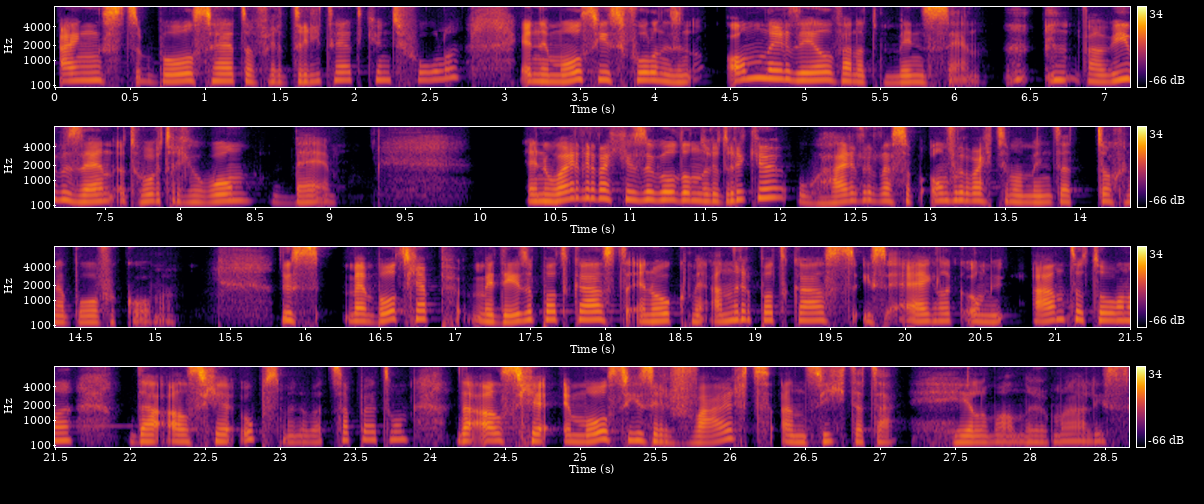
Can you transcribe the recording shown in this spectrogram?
angst, boosheid of verdrietheid kunt voelen. En emoties voelen is een onderdeel van het mens zijn. Van wie we zijn, het hoort er gewoon bij. En hoe harder dat je ze wilt onderdrukken, hoe harder dat ze op onverwachte momenten toch naar boven komen. Dus mijn boodschap met deze podcast en ook met andere podcasts is eigenlijk om u aan te tonen dat als je, oeps, mijn WhatsApp uitdoen, dat als je emoties ervaart aan zich, dat dat helemaal normaal is.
